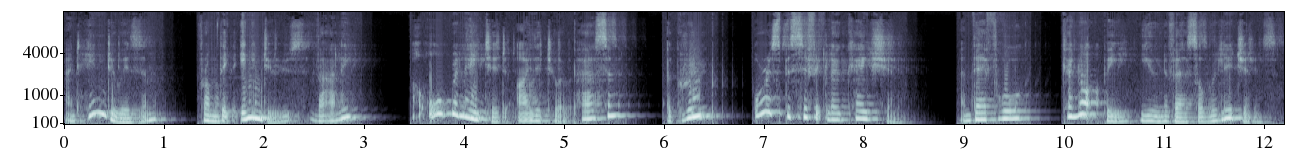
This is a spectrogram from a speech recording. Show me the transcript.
and Hinduism from the Indus Valley are all related either to a person, a group, or a specific location, and therefore cannot be universal religions.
